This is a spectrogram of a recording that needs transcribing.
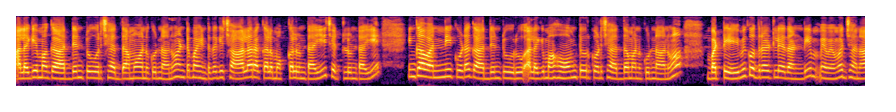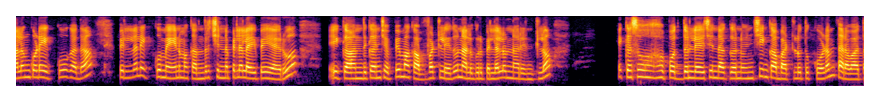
అలాగే మా గార్డెన్ టూర్ చేద్దాము అనుకున్నాను. అంటే మా ఇంటి దగ్గర చాలా రకాల మొక్కలు ఉంటాయి చెట్లు ఉంటాయి ఇంకా అవన్నీ కూడా గార్డెన్ టూరు అలాగే మా హోమ్ టూర్ కూడా చేద్దాం అనుకున్నాను. బట్ ఏమీ కుదరట్లేదండి. మేమేమో జనాలం కూడా ఎక్కువ కదా. పిల్లలు ఎక్కువ మెయిన్ మాకు అందరు చిన్నపిల్లలు అయిపోయారు. ఇక అందుకని చెప్పి మాకు అవ్వట్లేదు. నలుగురు పిల్లలు ఉన్నారు ఇంట్లో. ఇక సో పొద్దున్న లేచిన దగ్గర నుంచి ఇంకా బట్టలు ఉతుక్కోవడం తర్వాత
